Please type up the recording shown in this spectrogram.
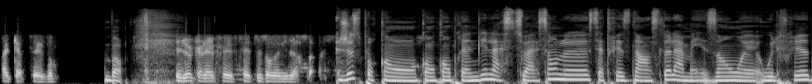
à quatre saisons. Bon. C'est là qu'elle a fait fêter son anniversaire. Juste pour qu'on comprenne bien la situation, là, cette résidence-là, la maison euh, Wilfrid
